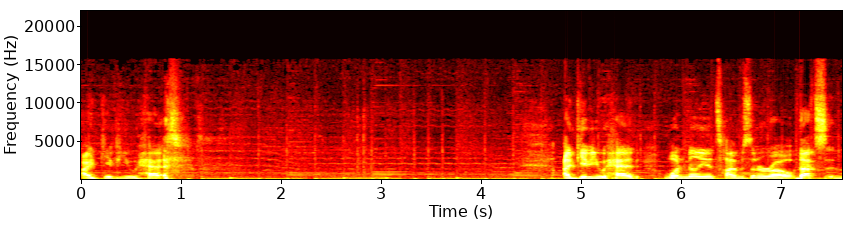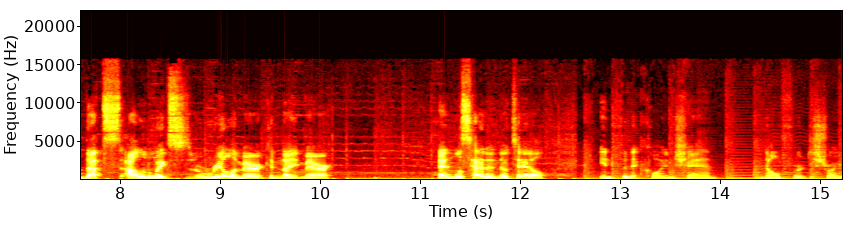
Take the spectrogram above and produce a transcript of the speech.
I'd give you head. I'd give you head one million times in a row. That's that's Alan Wake's real American nightmare. Endless head and no tail. Infinite Coin Chan, known for destroying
